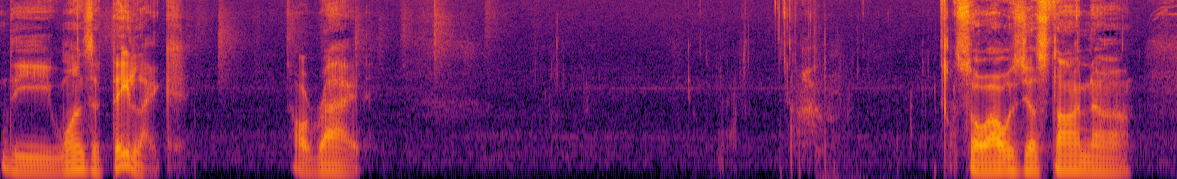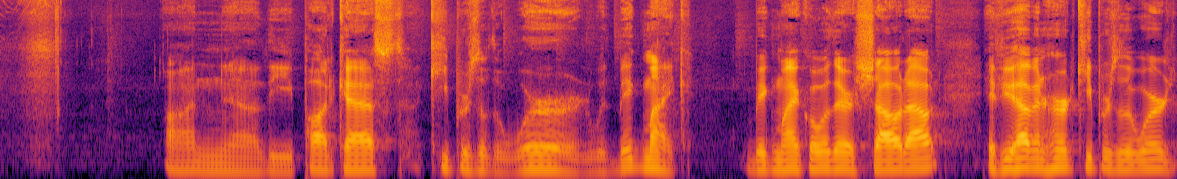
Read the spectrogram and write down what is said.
the ones that they like. All right. So I was just on uh, on uh, the podcast Keepers of the Word with Big Mike. Big Mike over there, shout out. If you haven't heard Keepers of the Word,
